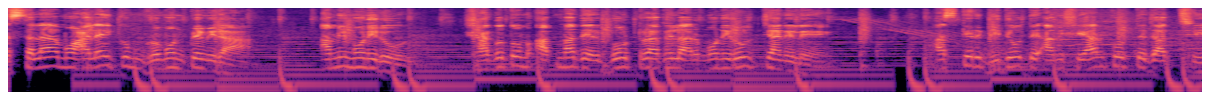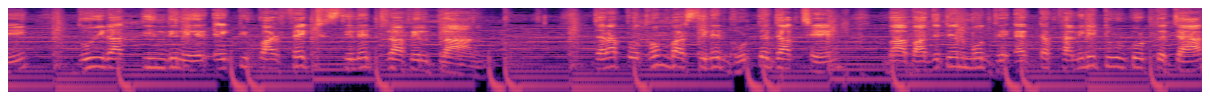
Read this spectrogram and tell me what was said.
আসসালামু আলাইকুম ভ্রমণ প্রেমীরা। আমি মনিরুল। স্বাগতম আপনাদের গো ট্রাভেলার মনিরুল চ্যানেলে। আজকের ভিডিওতে আমি শেয়ার করতে যাচ্ছি দুই রাত তিন দিনের একটি পারফেক্ট সিলেট ট্রাভেল প্ল্যান যারা প্রথমবার সিলেট ঘুরতে যাচ্ছেন বা বাজেটের মধ্যে একটা ফ্যামিলি ট্যুর করতে চান,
